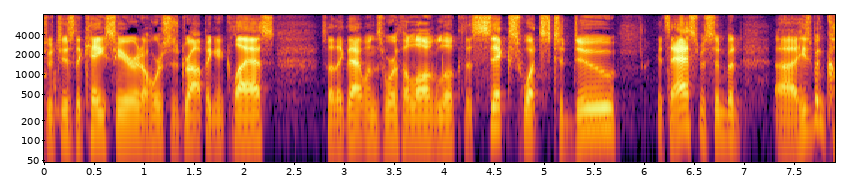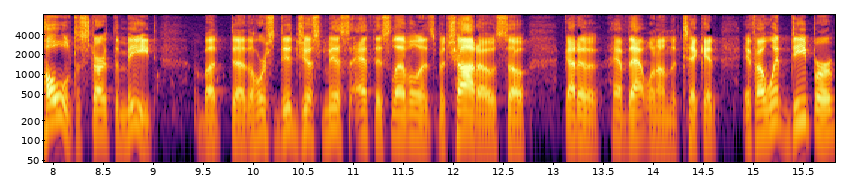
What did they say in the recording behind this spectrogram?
which is the case here, and a horse is dropping in class. So I think that one's worth a long look. The six, what's to do? It's Asmussen, but uh, he's been cold to start the meet. But uh, the horse did just miss at this level, and it's Machado. So got to have that one on the ticket. If I went deeper,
